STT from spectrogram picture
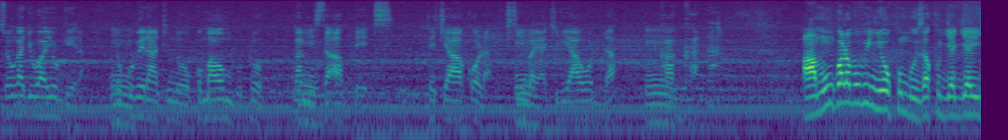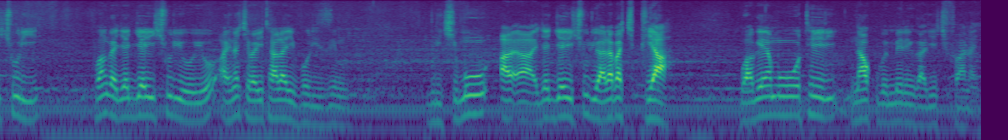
ensonga gye wayogera yokubeera nti nookomawo mu buto nga mr updates tekyakola ekitimba yakiryawo dda kakkana. Munkola bubi nnyo okumbuuza ku jjajja ichuli kubanga jjajja ichuli oyo alina kye bayita livolism buli kimu jjajja ichuli alaba kipya. Bw'agenda mu woteeri n'akuba emmere ng'ali ekifaananyi.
